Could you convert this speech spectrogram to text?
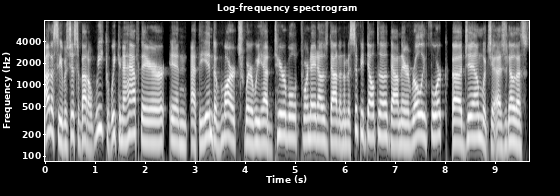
honestly it was just about a week, a week and a half there in at the end of March where we had terrible tornadoes down in the Mississippi Delta, down there in Rolling Fork, uh, Jim, which as you know that's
